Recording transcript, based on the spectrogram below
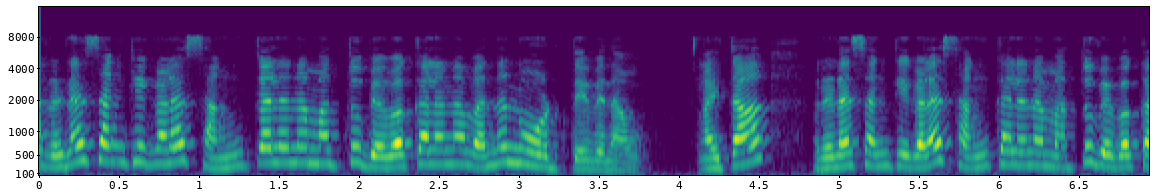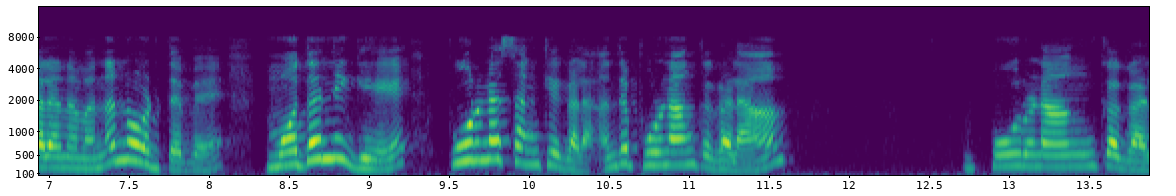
ಋಣ ಸಂಖ್ಯೆಗಳ ಸಂಕಲನ ಮತ್ತು ವ್ಯವಕಲನವನ್ನ ನೋಡ್ತೇವೆ ನಾವು. ಆಯ್ತಾ? ಋಣ ಸಂಖ್ಯೆಗಳ ಸಂಕಲನ ಮತ್ತು ವ್ಯವಕಲನವನ್ನ ನೋಡ್ತೇವೆ. ಮೊದಲಿಗೆ ಪೂರ್ಣ ಸಂಖ್ಯೆಗಳ ಅಂದ್ರೆ ಪೂರ್ಣಾಂಕಗಳ ಪೂರ್ಣಾಂಕಗಳ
